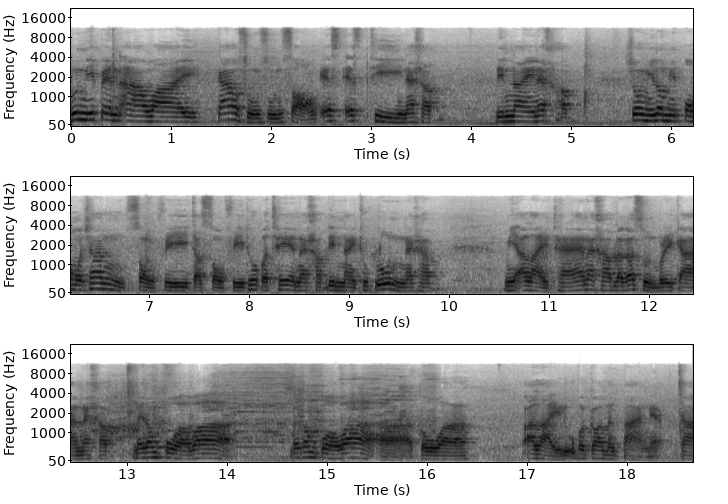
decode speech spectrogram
รุ่นนี้เป็น RY 9002 SST นะครับดินในนะครับ ช่วงนี้เรามีโปรโมชั่นส่งฟรีจัดส่งฟรีทั่วประเทศนะครับ ดินในทุกรุ่นนะครับ มีอะไหล่แท้นะครับ แล้วก็ศูนย์บริการนะครับ ไม่ต้องกลัวว่าไม่ต้องกลัวว่าตัวอะไหล่หรืออุปกรณ์ต่างๆเนี่ยจะ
